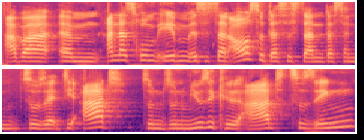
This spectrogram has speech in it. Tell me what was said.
Aber ähm, andersrum eben ist es dann auch so, dass es dann, dass dann so die Art, so, so eine Musical-Art zu singen,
